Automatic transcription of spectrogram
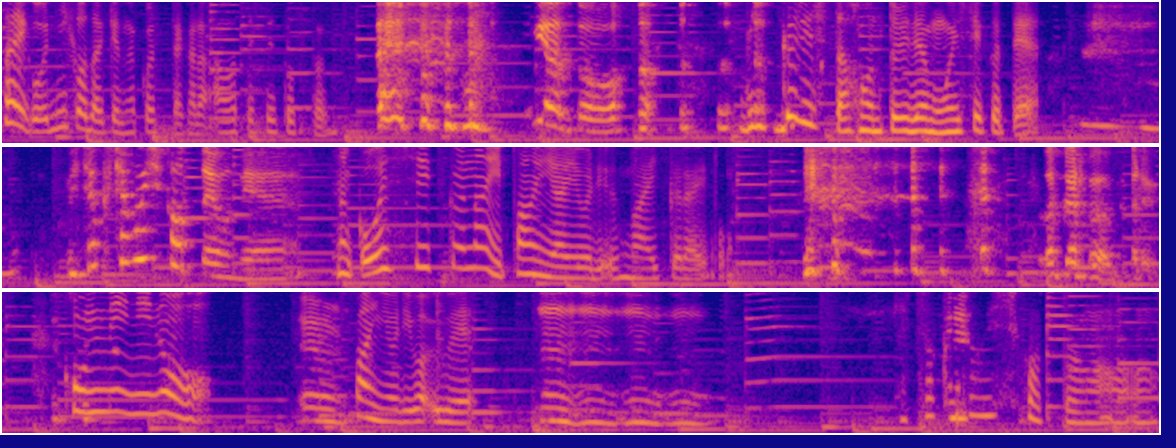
最後2個だけ残ってたから慌てて取ったのありがとびっくりした本当にでも美味しくてう。めちゃくちゃ美味しかったよね。なんか美味しくないパン屋よりうまいくらいの わかるわかる。コンビニのうん。パンよりは上うんうんうんうん。めちゃくちゃ美味しかったな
